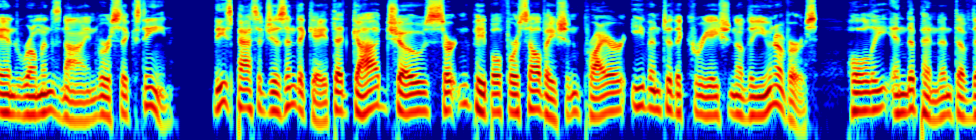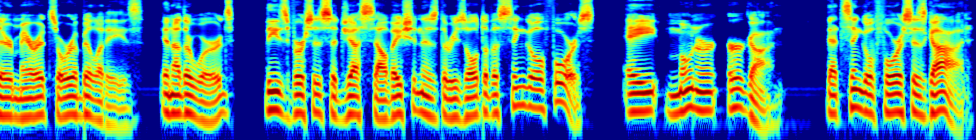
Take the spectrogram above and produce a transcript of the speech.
and Romans 9 verse 16. These passages indicate that God chose certain people for salvation prior even to the creation of the universe, wholly independent of their merits or abilities. In other words, these verses suggest salvation is the result of a single force, a moner ergon, that single force is God,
